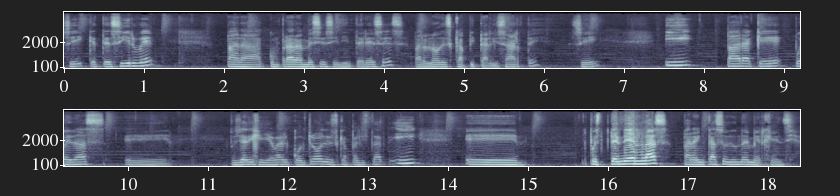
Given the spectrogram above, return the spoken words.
¿sí? Que te sirve para comprar a meses sin intereses, para no descapitalizarte, ¿sí? Y para que puedas, eh, pues ya dije, llevar el control, descapitalizar y eh, pues tenerlas para en caso de una emergencia.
